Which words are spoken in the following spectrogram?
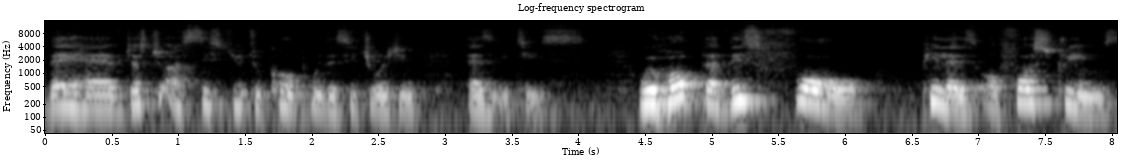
they have just to assist you to cope with the situation as it is. We hope that these four pillars or four streams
